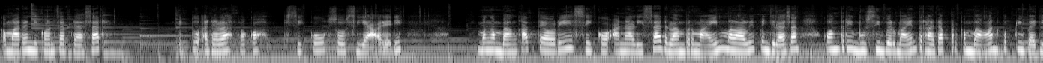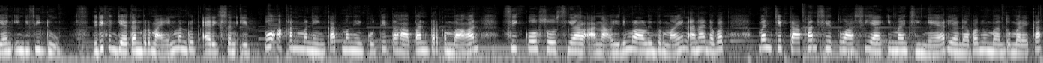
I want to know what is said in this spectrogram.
Kemarin di konsep dasar itu adalah tokoh psikososial. Jadi, mengembangkan teori psikoanalisa dalam bermain melalui penjelasan kontribusi bermain terhadap perkembangan kepribadian individu. Jadi kegiatan bermain menurut Erikson itu akan meningkat mengikuti tahapan perkembangan psikososial anak. Jadi melalui bermain anak dapat menciptakan situasi yang imajiner yang dapat membantu mereka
